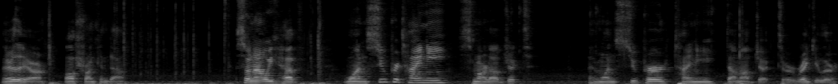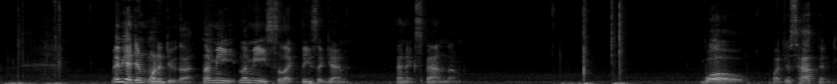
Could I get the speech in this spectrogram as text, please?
There they are, all shrunken down. So now we have one super tiny smart object and one super tiny dumb object or regular. Maybe I didn't want to do that. Let me let me select these again and expand them. Whoa, what just happened?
